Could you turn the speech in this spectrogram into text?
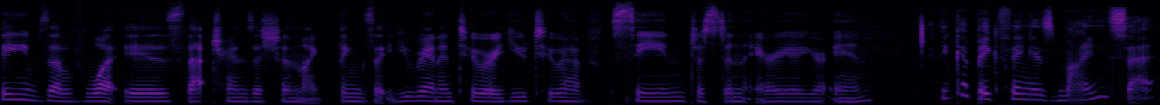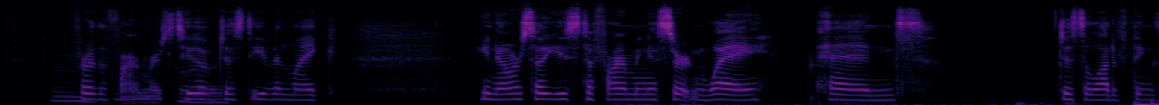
themes of what is that transition, like things that you ran into or you two have seen just in the area you're in? I think a big thing is mindset mm, for the farmers too, of just even like, you know, we're so used to farming a certain way, and just a lot of things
